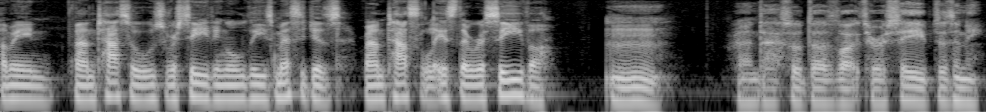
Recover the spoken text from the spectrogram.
I mean, Van Tassel's receiving all these messages. Van Tassel is the receiver. Hmm. Van Tassel does like to receive, doesn't he?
